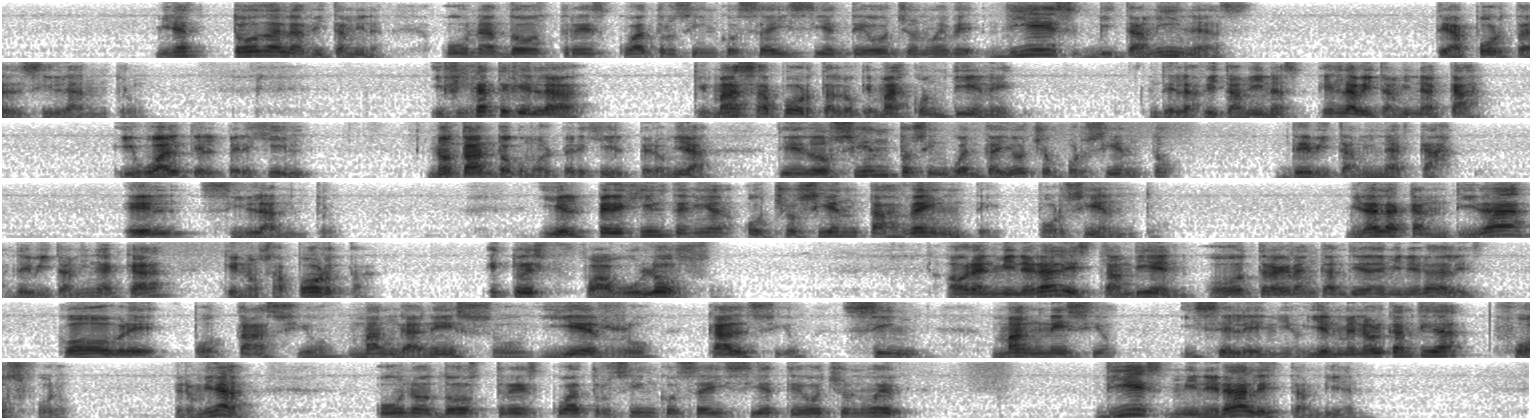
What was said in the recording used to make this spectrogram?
Mira todas las vitaminas. 1, 2, 3, 4, 5, 6, 7, 8, 9, 10 vitaminas te aporta el cilantro. Y fíjate que la que más aporta, lo que más contiene de las vitaminas, es la vitamina K, igual que el perejil. No tanto como el perejil, pero mira, tiene 258% de vitamina K, el cilantro y el perejil tenía 820%. Mirá la cantidad de vitamina K que nos aporta. Esto es fabuloso. Ahora en minerales también, otra gran cantidad de minerales. Cobre, potasio, manganeso, hierro, calcio, zinc, magnesio y selenio. Y en menor cantidad, fósforo. Pero mirá, 1, 2, 3, 4, 5, 6, 7, 8, 9. 10 minerales también.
